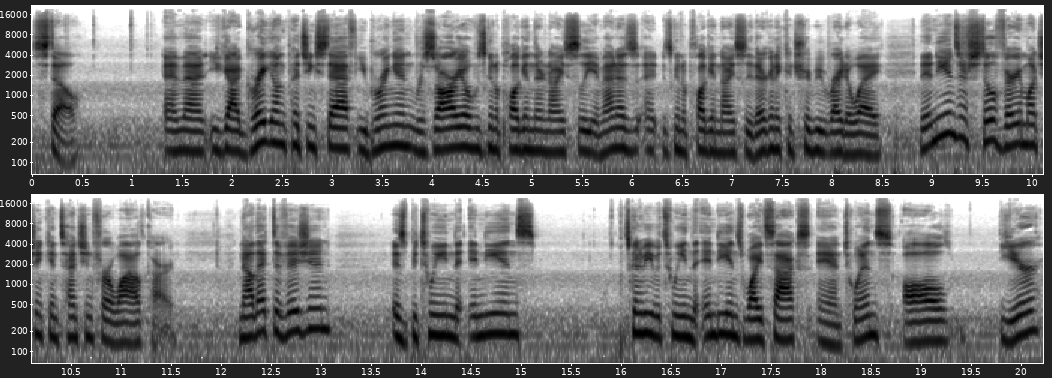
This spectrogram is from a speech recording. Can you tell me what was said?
still. And then you got great young pitching staff. You bring in Rosario, who's going to plug in there nicely. Gimenez uh, is going to plug in nicely. They're going to contribute right away. The Indians are still very much in contention for a wild card. Now that division is between the Indians. It's going to be between the Indians, White Sox, and Twins all year.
